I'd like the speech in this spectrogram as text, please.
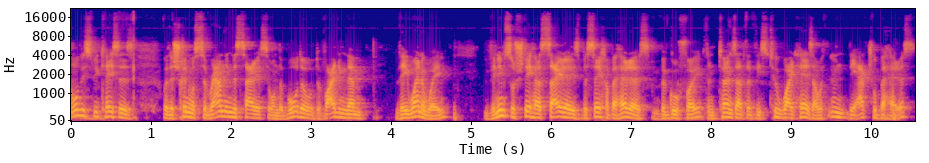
all these three cases where the shchin was surrounding the Cyrus or on the border, dividing them, they went away. And it turns out that these two white hairs are within the actual beheres.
